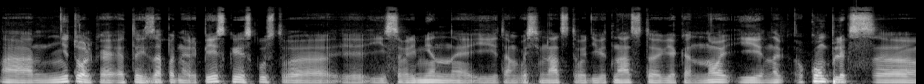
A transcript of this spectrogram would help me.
А, не только это и западноевропейское искусство, и, и современное, и там 18-19 века, но и комплекс э,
